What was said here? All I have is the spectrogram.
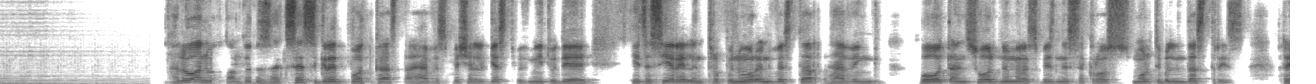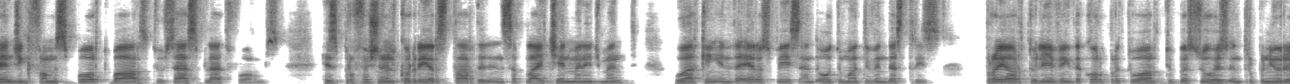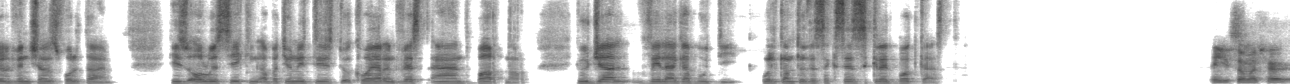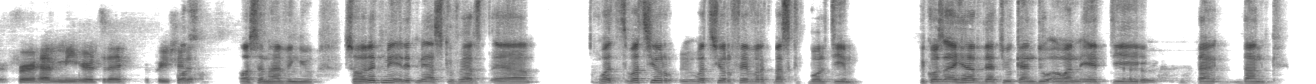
Hello and welcome to the Success Grid podcast. I have a special guest with me today. He's a serial entrepreneur investor having bought and sold numerous business across multiple industries, ranging from sport bars to SaaS platforms. His professional career started in supply chain management, working in the aerospace and automotive industries, prior to leaving the corporate world to pursue his entrepreneurial ventures full time. He's always seeking opportunities to acquire, invest, and partner. Ujwal Velagapudi, welcome to the Success Grid podcast. Thank you so much for, for having me here today. Appreciate awesome. it. Awesome having you. So let me let me ask you first. Uh, what's what's your what's your favorite basketball team? Because I heard that you can do a 180 dunk. dunk.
